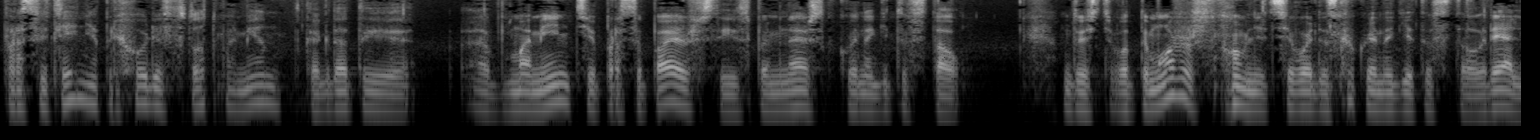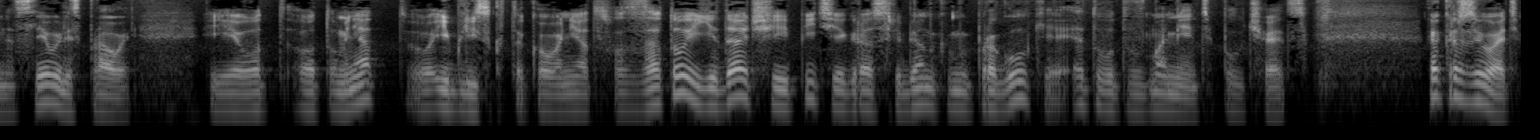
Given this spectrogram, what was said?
просветление приходит в тот момент, когда ты э, в моменте просыпаешься и вспоминаешь, с какой ноги ты встал. То есть вот ты можешь вспомнить сегодня, с какой ноги ты встал, реально, с левой или с правой. И вот, вот у меня и близко такого нет. Зато и еда, чаепитие, игра с ребенком и прогулки — это вот в моменте получается. Как развивать?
